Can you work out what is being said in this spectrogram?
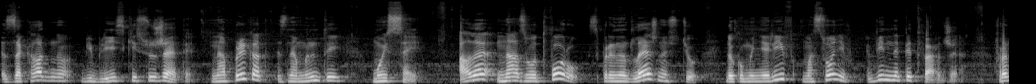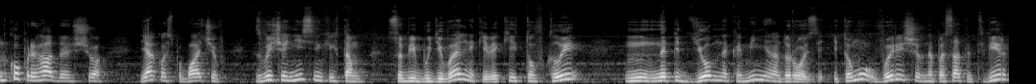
закладено біблійські сюжети, наприклад, знаменитий Мойсей. Але назву твору з приналежністю до комунярів масонів він не підтверджує. Франко пригадує, що якось побачив звичайнісіньких там собі будівельників, які товкли непідйомне каміння на дорозі, і тому вирішив написати твір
